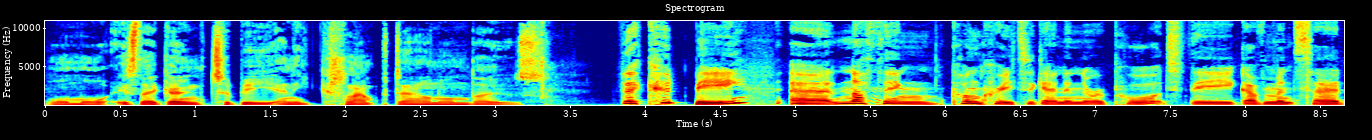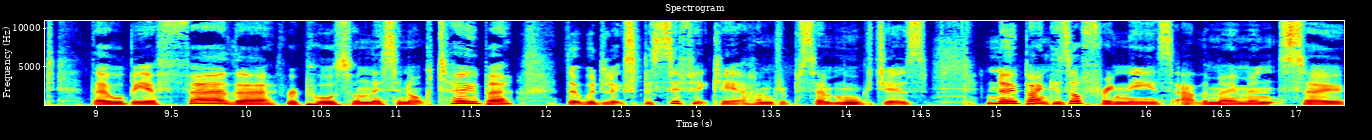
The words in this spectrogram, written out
or more, is there going to be any clampdown on those? There could be uh, nothing concrete again in the report. The government said there will be a further report on this in October that would look specifically at 100% mortgages. No bank is offering these at the moment, so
